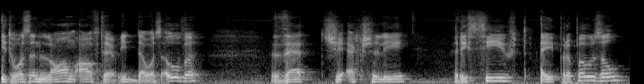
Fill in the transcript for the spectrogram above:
it wasn't long after Idda was over that she actually received a proposal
